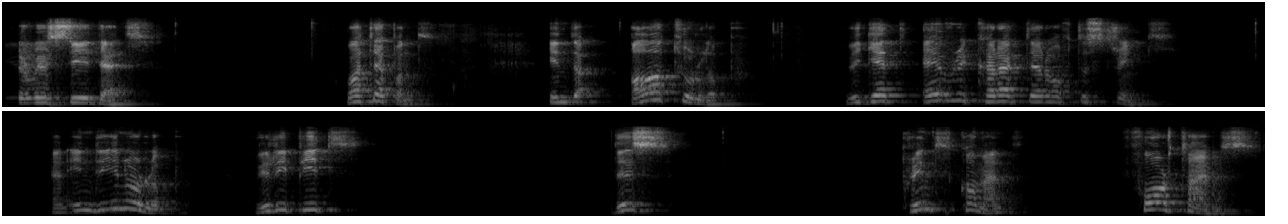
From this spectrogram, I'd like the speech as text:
Here we see that what happened? In the outer loop, we get every character of the string. And in the inner loop, we repeat this print command four times.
